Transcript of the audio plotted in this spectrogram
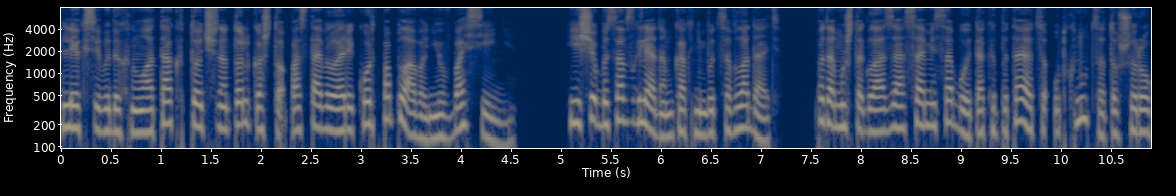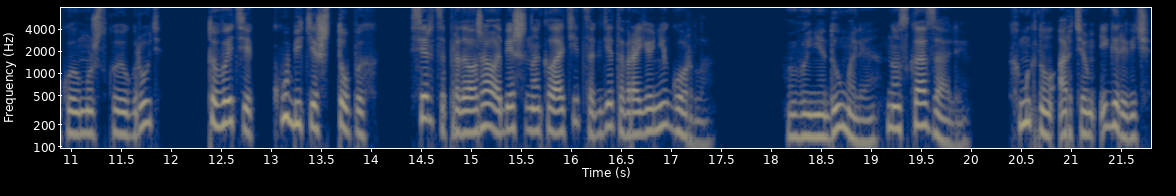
Лекси выдохнула так, точно только что поставила рекорд по плаванию в бассейне. Еще бы со взглядом как-нибудь совладать, потому что глаза сами собой так и пытаются уткнуться то в широкую мужскую грудь, то в эти кубики штопых. Сердце продолжало бешено колотиться где-то в районе горла. «Вы не думали, но сказали», — хмыкнул Артем Игоревич,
